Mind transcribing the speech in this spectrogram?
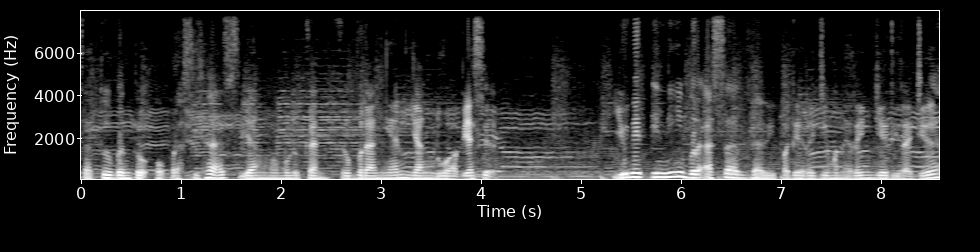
satu bentuk operasi khas yang memerlukan keberanian yang luar biasa. Unit ini berasal daripada Regimen Ranger Diraja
